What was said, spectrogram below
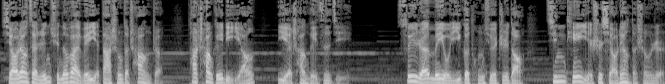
小亮在人群的外围也大声的唱着，他唱给李阳，也唱给自己。虽然没有一个同学知道今天也是小亮的生日，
